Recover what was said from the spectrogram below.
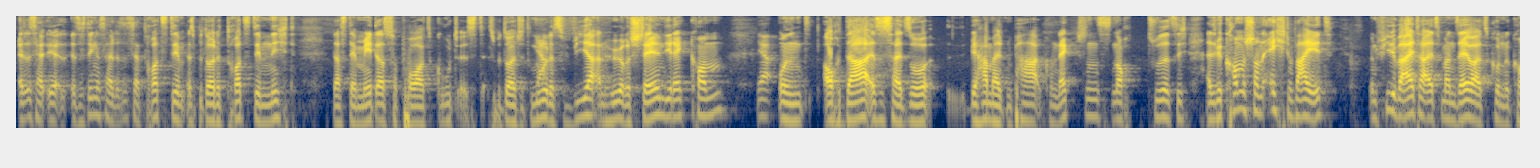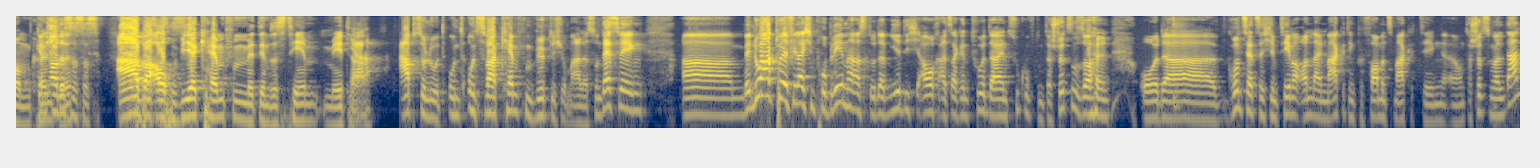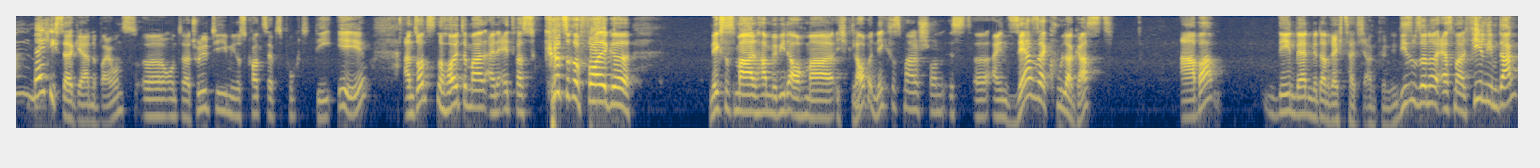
es ist halt, das Ding ist halt, es ist ja trotzdem, es bedeutet trotzdem nicht, dass der Meta-Support gut ist. Es bedeutet nur, ja. dass wir an höhere Stellen direkt kommen. Ja. Und auch da ist es halt so, wir haben halt ein paar Connections noch zusätzlich. Also wir kommen schon echt weit und viel weiter, als man selber als Kunde kommen könnte. Genau, das ist es. Aber genau, auch wir kämpfen mit dem System Meta. Ja, absolut. Und, und zwar kämpfen wirklich um alles. Und deswegen ähm, wenn du aktuell vielleicht ein Problem hast oder wir dich auch als Agentur da in Zukunft unterstützen sollen oder grundsätzlich im Thema Online-Marketing, Performance-Marketing äh, unterstützen wollen, dann melde dich sehr gerne bei uns äh, unter trinity-concepts.de. Ansonsten heute mal eine etwas kürzere Folge. Nächstes Mal haben wir wieder auch mal, ich glaube, nächstes Mal schon ist äh, ein sehr, sehr cooler Gast. Aber den werden wir dann rechtzeitig ankündigen. In diesem Sinne erstmal vielen lieben Dank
